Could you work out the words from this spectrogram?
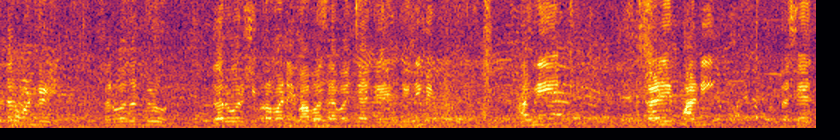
इतर मंडळी सर्वजण मिळून दरवर्षीप्रमाणे बाबासाहेबांच्या जयंतीनिमित्त आम्ही सकाळी पाणी तसेच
